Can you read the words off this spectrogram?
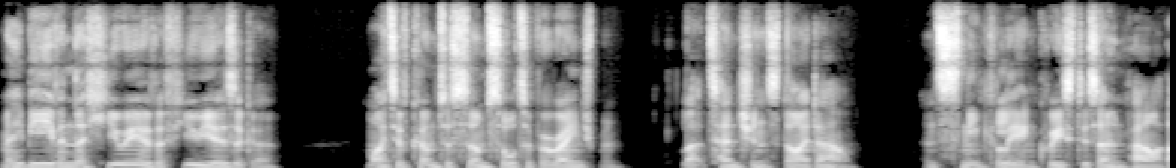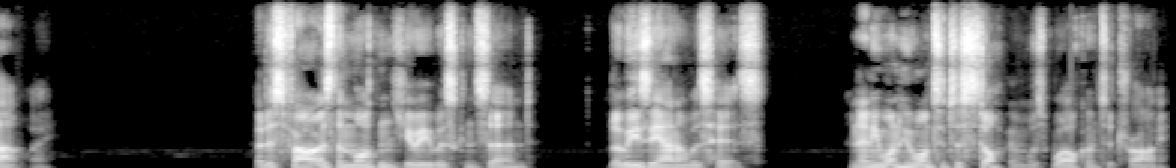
maybe even the Huey of a few years ago, might have come to some sort of arrangement, let tensions die down, and sneakily increased his own power that way. But as far as the modern Huey was concerned, Louisiana was his, and anyone who wanted to stop him was welcome to try.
